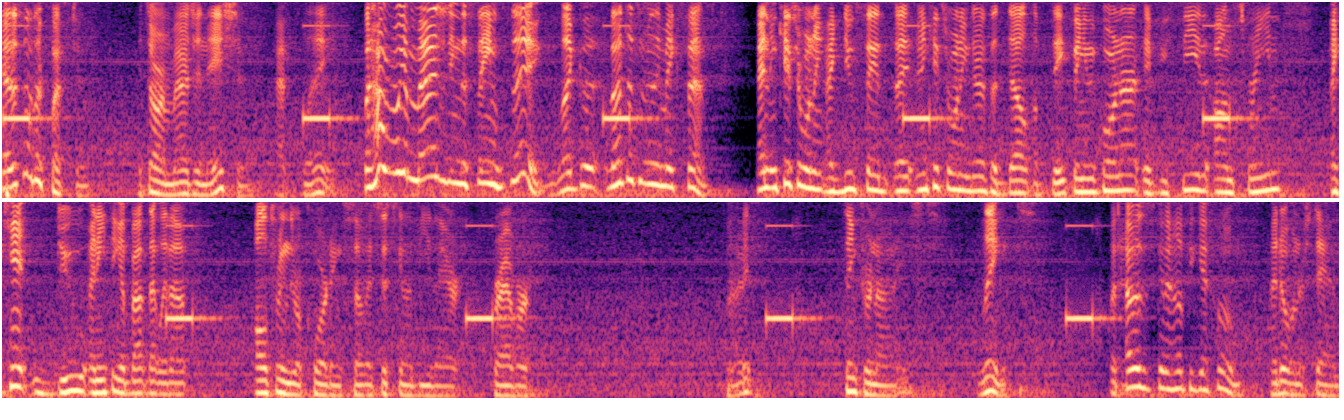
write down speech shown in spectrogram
Yeah, that's another question. It's our imagination at play. But how are we imagining the same thing? Like, uh, that doesn't really make sense. And in case you're wondering, I do say, in case you're wondering, there's a Dell update thing in the corner. If you see it on screen, I can't do anything about that without altering the recording, so it's just gonna be there forever. Alright. Synchronized. Linked. But how is this gonna help you get home? I don't understand.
